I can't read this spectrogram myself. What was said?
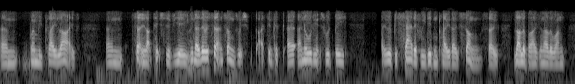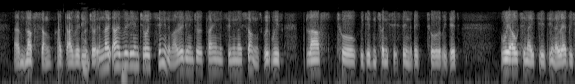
um, when we play live. Um, certainly like pictures of you. You know there are certain songs which i think a, a, an audience would be they would be sad if we didn't play those songs. So lullabies another one um, love song. I, I really enjoy it, and I, I really enjoy singing them. I really enjoy playing and singing those songs. We, we've last tour we did in 2016, the big tour that we did. We alternated, you know, every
